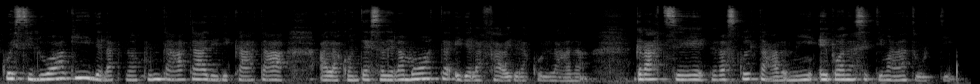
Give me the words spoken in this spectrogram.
Questi luoghi della prima puntata dedicata alla contessa della Motta e dell'affare della collana. Grazie per ascoltarmi e buona settimana a tutti.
